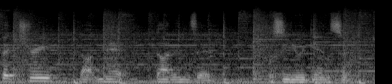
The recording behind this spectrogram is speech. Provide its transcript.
victory.net.nz. We'll see you again soon.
